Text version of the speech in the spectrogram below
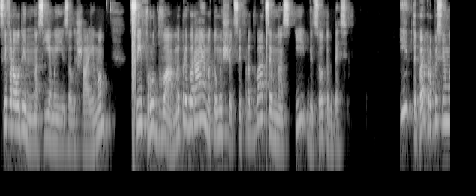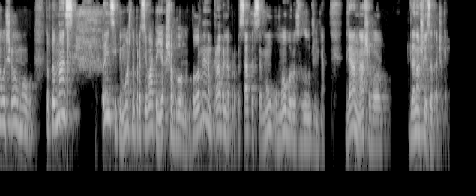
Цифра 1 у нас є, ми її залишаємо. Цифру 2 ми прибираємо, тому що цифра 2 це в нас і відсоток 10. І тепер прописуємо лише умову. Тобто, в нас, в принципі, можна працювати як шаблоном. Головне нам правильно прописати саму умову розглудження для, нашого, для нашої задачки.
